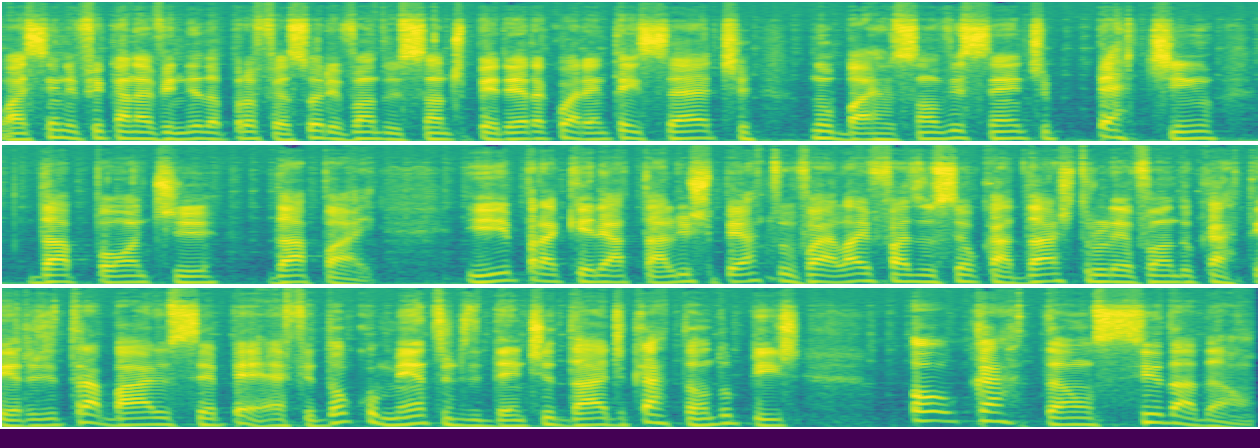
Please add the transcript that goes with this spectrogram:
O iCine fica na Avenida Professor Ivan dos Santos Pereira, 47, no bairro São Vicente, pertinho da Ponte da Pai. E para aquele atalho esperto, vai lá e faz o seu cadastro levando carteira de trabalho, CPF, documento de identidade, cartão do PIS ou cartão cidadão.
